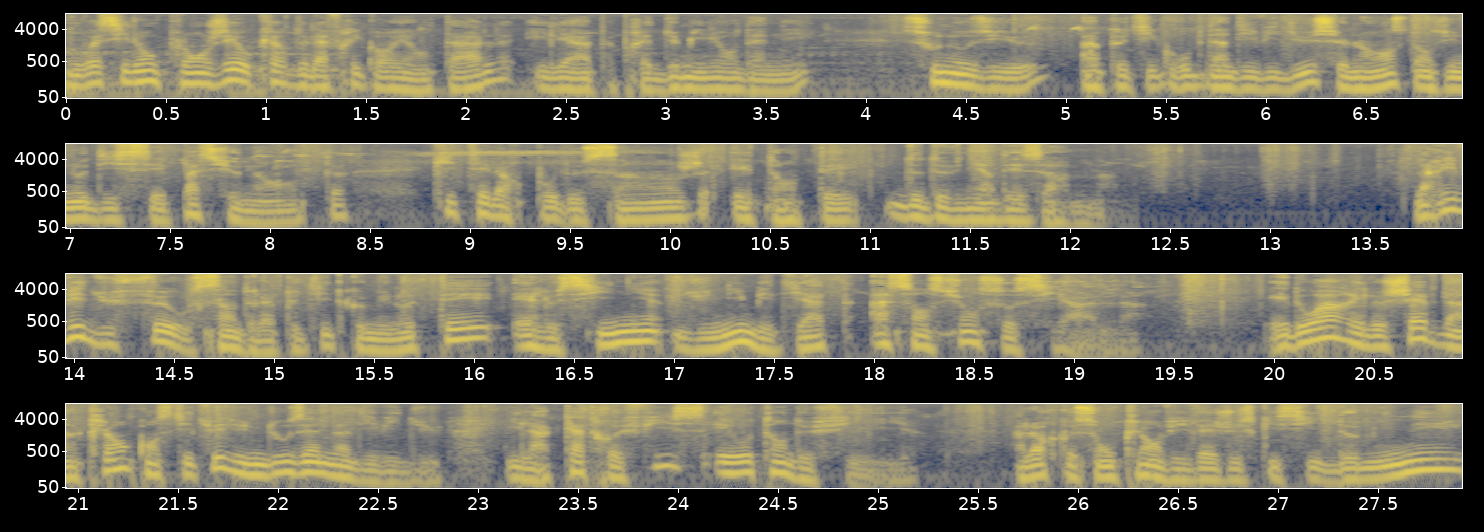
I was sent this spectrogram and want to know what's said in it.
Nous voici donc plongés au cœur de l'Afrique orientale, il y a à peu près 2 millions d'années. Sous nos yeux, un petit groupe d'individus se lance dans une odyssée passionnante, quitter leur peau de singe et tenter de devenir des hommes. L'arrivée du feu au sein de la petite communauté est le signe d'une immédiate ascension sociale. Édouard est le chef d'un clan constitué d'une douzaine d'individus. Il a quatre fils et autant de filles. Alors que son clan vivait jusqu'ici dominé,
